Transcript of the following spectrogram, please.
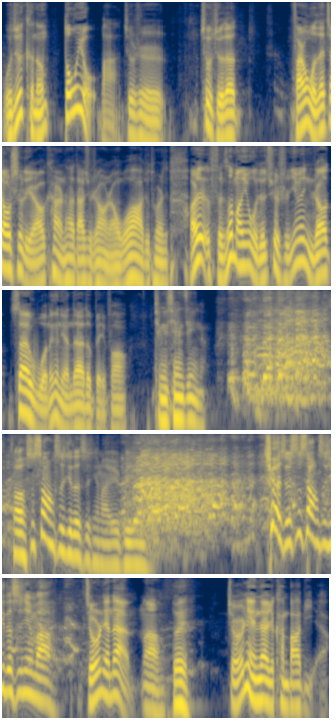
我觉得可能都有吧，就是就觉得，反正我在教室里，然后看着她打雪仗，然后哇，就突然，而且粉色毛衣，我觉得确实，因为你知道，在我那个年代的北方，挺先进的。哦，是上世纪的事情了，毕竟，确实是上世纪的事情吧？九十年代啊，对，九十年代就看芭比啊，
